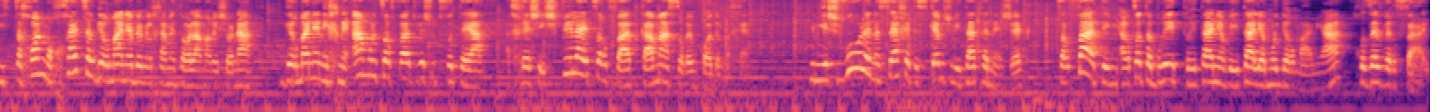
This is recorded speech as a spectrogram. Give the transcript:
ניצחון מוחץ על גרמניה במלחמת העולם הראשונה. גרמניה נכנעה מול צרפת ושותפותיה, אחרי שהשפילה את צרפת כמה עשורים קודם לכן. הם ישבו לנסח את הסכם שביתת הנשק, צרפת עם ארצות הברית, בריטניה ואיטליה מול גרמניה, חוזה ורסאי.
